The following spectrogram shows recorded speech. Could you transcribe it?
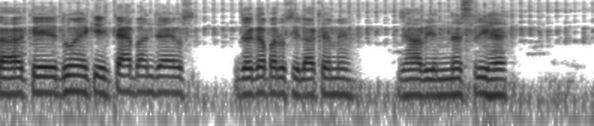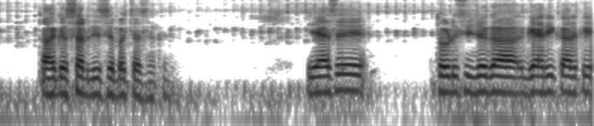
ताकि धुएँ की एक तह बन जाए उस जगह पर, उस इलाके में जहाँ भी नर्सरी है, ताकि सर्दी से बचा सके। ये ऐसे थोड़ी सी जगह गहरी करके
